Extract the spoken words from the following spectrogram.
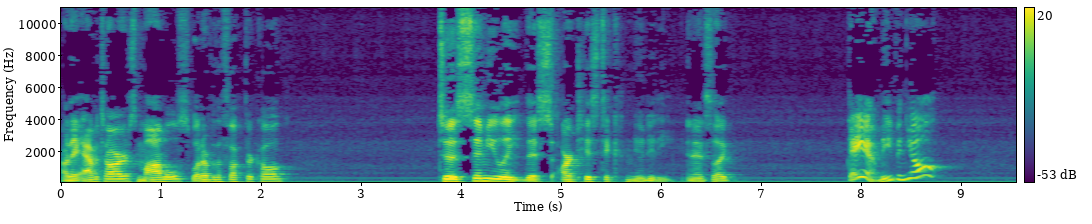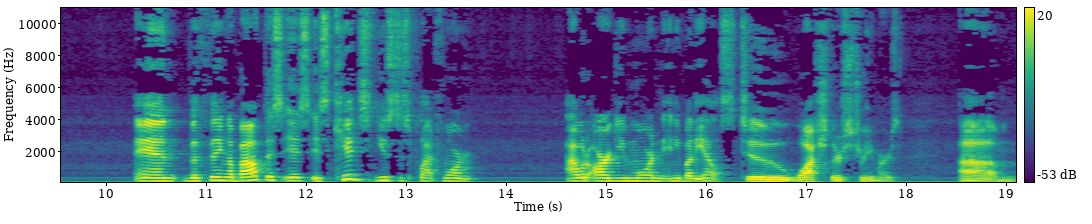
are they avatars, models, whatever the fuck they're called, to simulate this artistic nudity, and it's like, damn, even y'all. And the thing about this is, is kids use this platform. I would argue more than anybody else to watch their streamers, um,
